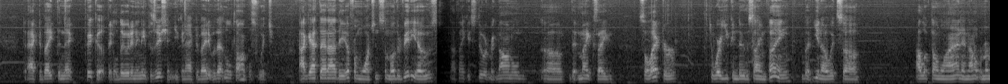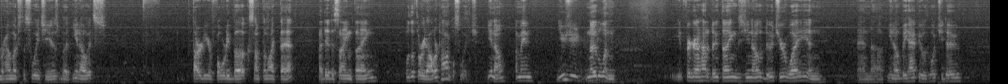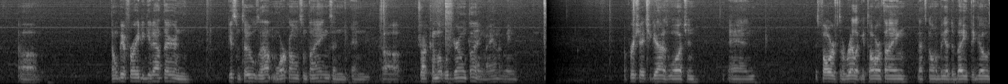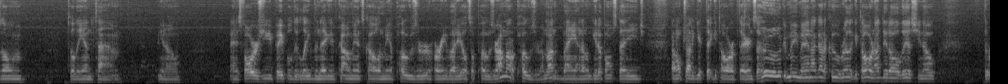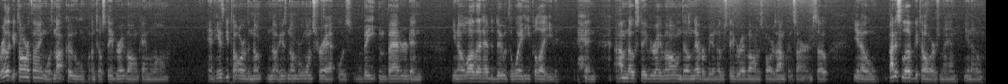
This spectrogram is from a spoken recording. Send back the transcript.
to activate the neck pickup, it'll do it in any position. You can activate it with that little toggle switch. I got that idea from watching some other videos I think it's Stewart-MacDonald uh, that makes a selector to where you can do the same thing but you know it's uh, I looked online and I don't remember how much the switch is but you know it's 30 or 40 bucks something like that. I did the same thing with a three dollar toggle switch you know? I mean use your noodle and you figure out how to do things you know do it your way and and uh, you know be happy with what you do. Uh, don't be afraid to get out there and get some tools out and work on some things and and uh, try to come up with your own thing man I mean I appreciate you guys watching and as far as the relic guitar thing that's going to be a debate that goes on till the end of time you know and as far as you people that leave the negative comments calling me a poser or anybody else a poser, I'm not a poser. I'm not in a band. I don't get up on stage. I don't try to get that guitar up there and say, oh, look at me, man. I got a cool relic guitar and I did all this, you know. The relic guitar thing was not cool until Stevie Ray Vaughan came along. And his guitar, the num no, his number one Strat was beat and battered and, you know, a lot of that had to do with the way he played. And I'm no Stevie Ray Vaughan. There'll never be another Stevie Ray Vaughan as far as I'm concerned. So, you know, I just love guitars, man. You know,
